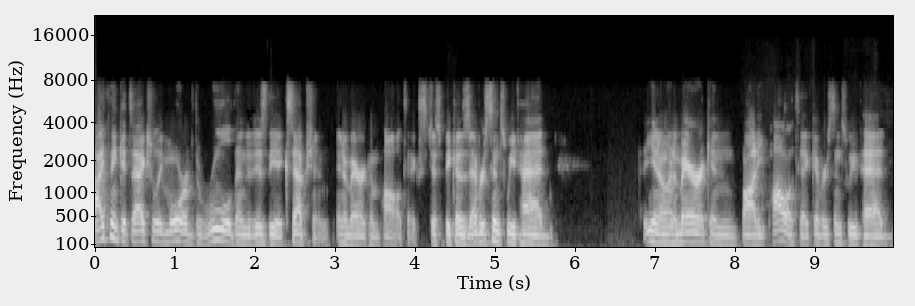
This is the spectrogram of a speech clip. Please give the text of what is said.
I think it's actually more of the rule than it is the exception in American politics, just because ever since we've had, you know, an American body politic, ever since we've had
